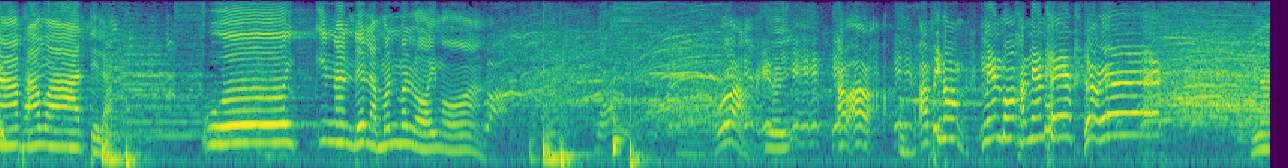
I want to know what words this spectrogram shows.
นาภาวาติล่ะเว้ยอีนั่นเด้ล่ะมันมาลอยหมอเว้อเอาเอาเอาพี่น้องแมนบอขันแมนเฮเฮ้เฮ้ น่า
